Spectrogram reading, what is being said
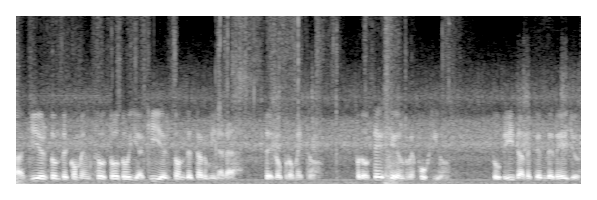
Aquí es donde comenzó todo y aquí es donde terminará. Te lo prometo. Protege el refugio. Tu vida depende de ellos.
